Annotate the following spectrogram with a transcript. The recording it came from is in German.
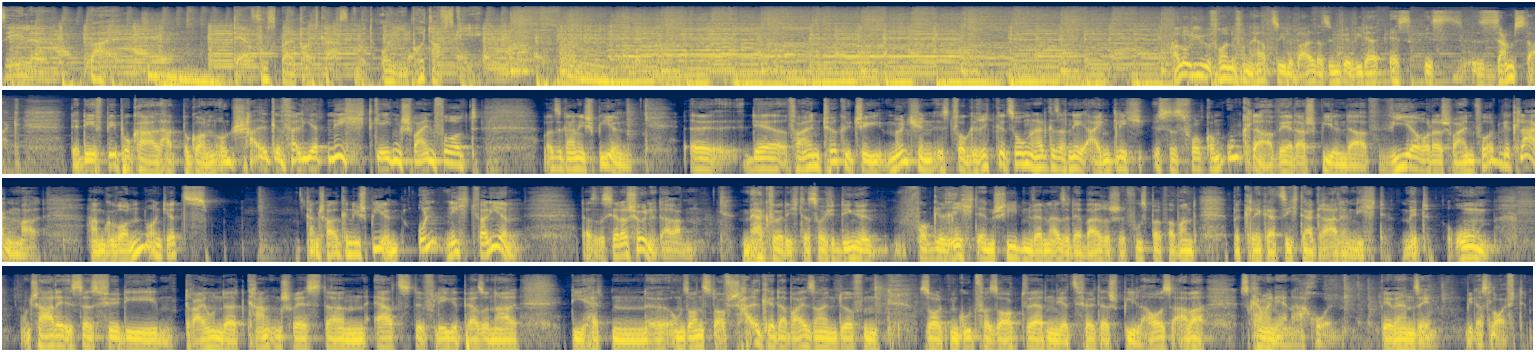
Seele, Ball. Der Fußball-Podcast mit Uli Potowski. Hallo liebe Freunde von Herz, Seele, Ball, da sind wir wieder. Es ist Samstag. Der DFB-Pokal hat begonnen und Schalke verliert nicht gegen Schweinfurt, weil sie gar nicht spielen. Äh, der Verein Türkgücü München ist vor Gericht gezogen und hat gesagt, nee, eigentlich ist es vollkommen unklar, wer da spielen darf. Wir oder Schweinfurt, wir klagen mal. Haben gewonnen und jetzt kann Schalke nicht spielen und nicht verlieren. Das ist ja das Schöne daran. Merkwürdig, dass solche Dinge vor Gericht entschieden werden. Also der Bayerische Fußballverband bekleckert sich da gerade nicht mit Ruhm. Und schade ist das für die 300 Krankenschwestern, Ärzte, Pflegepersonal, die hätten äh, umsonst auf Schalke dabei sein dürfen, sollten gut versorgt werden. Jetzt fällt das Spiel aus, aber das kann man ja nachholen. Wir werden sehen, wie das läuft.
